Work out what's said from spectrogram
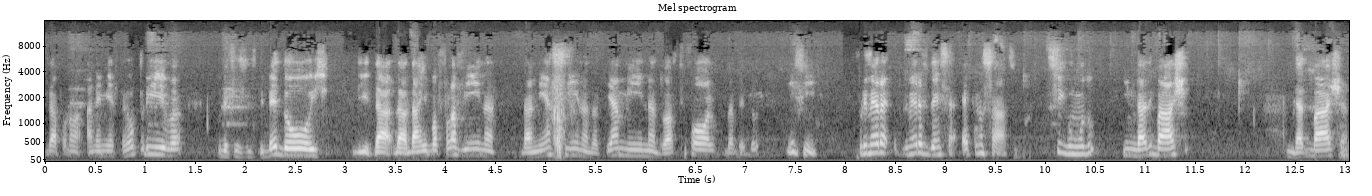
dar por anemia ferropriva, por deficiência de B2, de, da, da, da, riboflavina, da niacina, da tiamina, do ácido fólico, da B2. Enfim, primeira, primeira evidência é cansaço. Segundo, imunidade baixa. Imunidade baixa.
